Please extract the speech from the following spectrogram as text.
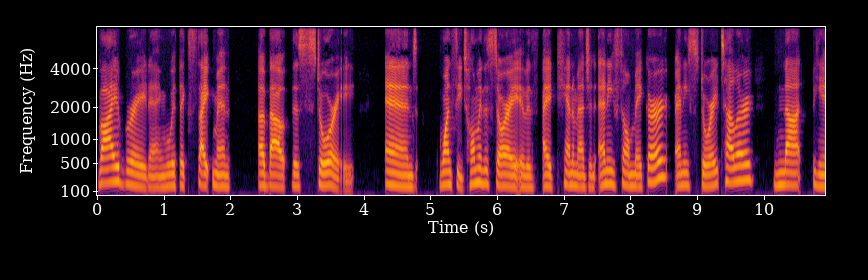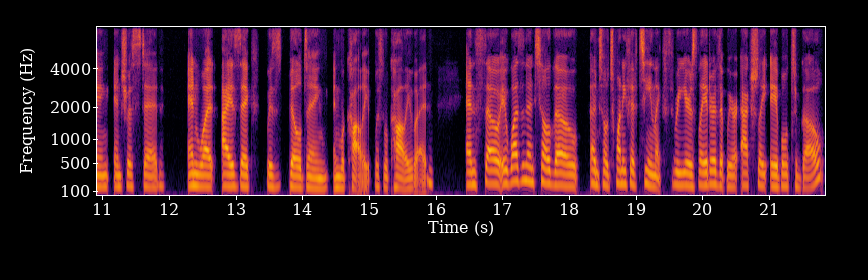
vibrating with excitement about this story. And once he told me the story, it was I can't imagine any filmmaker, any storyteller not being interested in what Isaac was building in Wakali with Wakaliwood. And so it wasn't until though until 2015, like three years later, that we were actually able to go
